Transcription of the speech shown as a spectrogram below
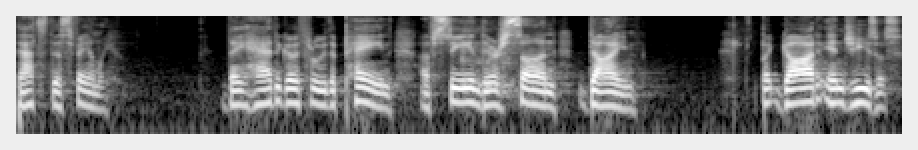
That's this family. They had to go through the pain of seeing their son dying. But God in Jesus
